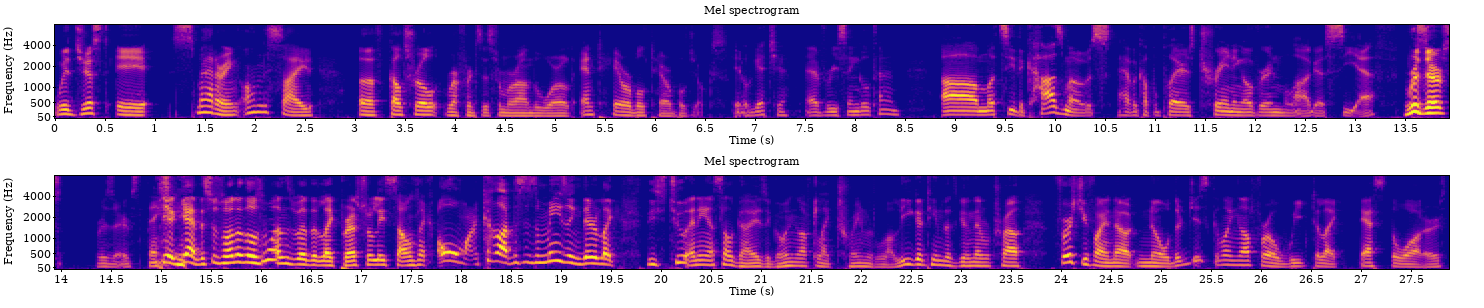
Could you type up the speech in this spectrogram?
with just a smattering on the side of cultural references from around the world and terrible, terrible jokes. It'll get you every single time. Um, let's see. The Cosmos have a couple players training over in Malaga CF Reserves. Reserves. Thank See, you. again, this was one of those ones where the like press release sounds like, oh my god, this is amazing. They're like these two NASL guys are going off to like train with La Liga team that's giving them a trial. First, you find out no, they're just going off for a week to like test the waters.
